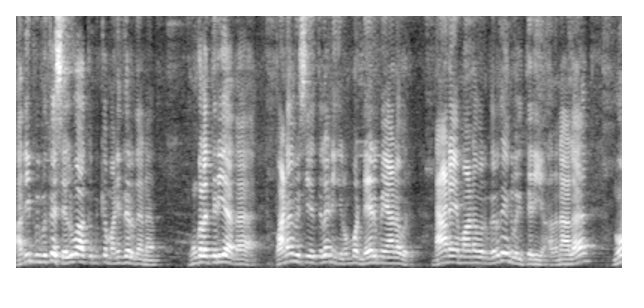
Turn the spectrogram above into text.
மதிப்பு மிக்க செல்வாக்கு மிக்க மனிதர் தானே. உங்களை தெரியாதா? பண விஷயத்தில் நீங்கள் ரொம்ப நேர்மையானவர் நாணயமானவருங்கிறது எங்களுக்கு தெரியும். அதனால் நோ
